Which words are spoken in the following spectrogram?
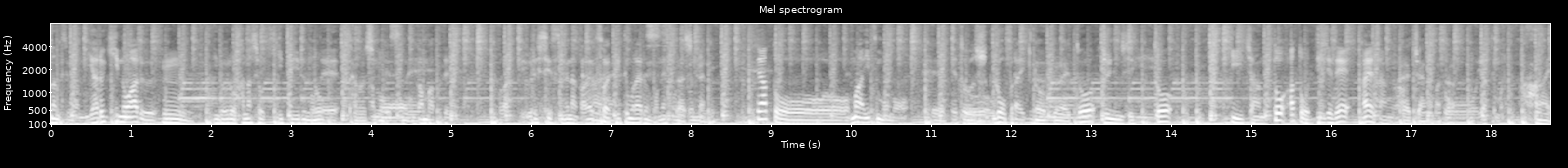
なんていうのやる気のあるうん、うん、いろいろ話を聞いているのでお楽しみですね。頑張ってもらって嬉しいですね。なんか、はい。そうやって言ってもらえるのもね本当に。確かに。であとまあいつもの、ええっと、ロープライト。ロープライト順次。とキーちゃんとあと DJ であやちゃんがあやちゃんがまた。えっとやってもらいます。はい。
